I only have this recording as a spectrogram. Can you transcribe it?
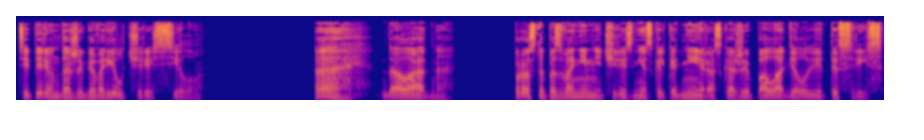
Теперь он даже говорил через силу. «Ай, да ладно. Просто позвони мне через несколько дней и расскажи, поладил ли ты с Рис.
